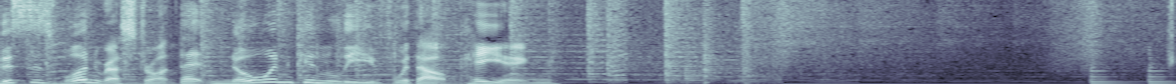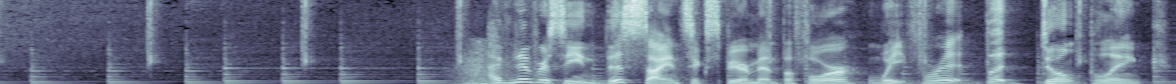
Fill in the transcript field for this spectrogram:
This is one restaurant that no one can leave without paying. I've never seen this science experiment before. Wait for it, but don't blink.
